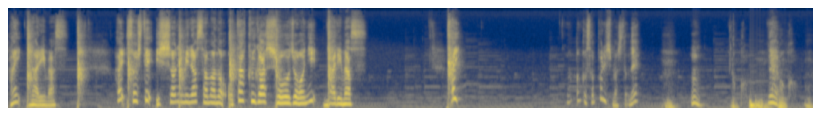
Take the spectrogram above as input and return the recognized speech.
はい、なります。はい。そして一緒に皆様のお宅が正常になります。はい。なんかさっぱりしましたね。うんうん。なんか、うんねなんか、うん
